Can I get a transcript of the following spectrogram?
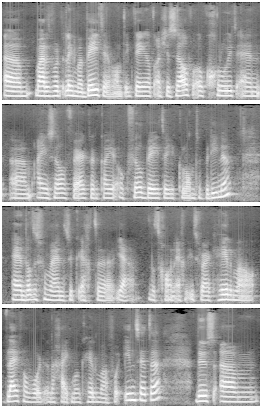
Ehm, maar het wordt alleen maar beter. Want ik denk dat als je zelf ook groeit en um, aan jezelf werkt, dan kan je ook veel beter je klanten bedienen. En dat is voor mij natuurlijk echt, ja, dat is gewoon echt iets waar ik helemaal blij van word. En daar ga ik me ook helemaal voor inzetten. Dus um,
